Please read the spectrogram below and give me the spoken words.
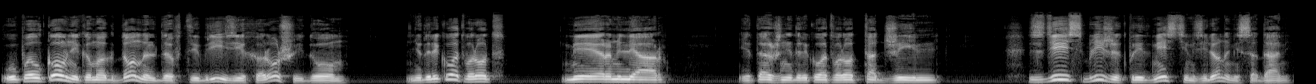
У полковника Макдональда в Тибризе хороший дом, недалеко от ворот Мермляр и также недалеко от ворот Таджиль. Здесь, ближе к предместьям, зелеными садами.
